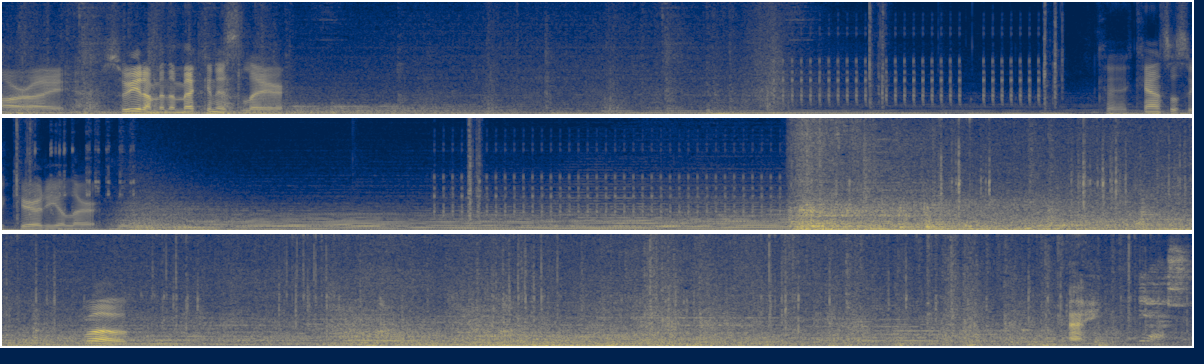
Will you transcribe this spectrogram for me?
all right. Sweet. I'm in the Mechanist lair. Okay. Cancel security alert. Whoa. Hey, Yes,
